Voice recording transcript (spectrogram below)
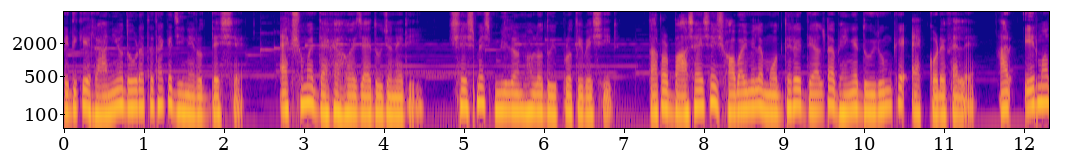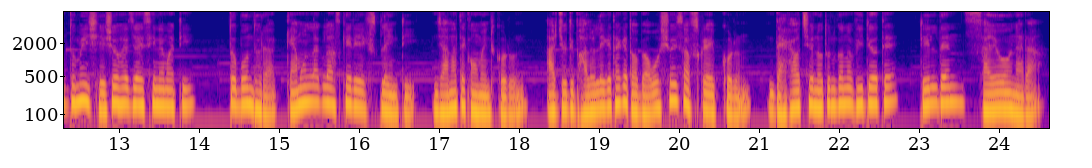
এদিকে রানীও দৌড়াতে থাকে জিনের উদ্দেশ্যে। একসময় দেখা হয়ে যায় দুজনেরই। শেষমেশ মিলন হলো দুই প্রতিবেশীর। তারপর বাসায় এসে সবাই মিলে মধ্যের ওই দেয়ালটা ভেঙে দুই রুমকে এক করে ফেলে। আর এর মাধ্যমেই শেষও হয়ে যায় সিনেমাটি। তো বন্ধুরা, কেমন লাগল আজকের এই এক্সপ্লেনটি জানাতে কমেন্ট করুন। আর যদি ভালো লেগে থাকে, তবে অবশ্যই সাবস্ক্রাইব করুন। দেখা হচ্ছে নতুন কোনো ভিডিওতে। টিল দেন সায়োনারা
